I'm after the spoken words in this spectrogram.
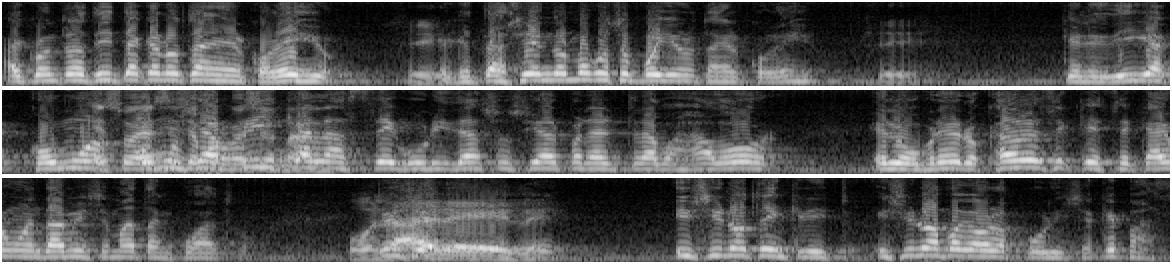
Hay contratistas que no están en el colegio. El que está haciendo el mocoso pollo no está en el colegio. Que le diga cómo, se aplica la seguridad social para el trabajador, el obrero. Cada vez que se cae un andamio se matan cuatro. O la ARL. ¿Y si no está inscrito? ¿Y si no ha pagado la policía? ¿Qué pasa?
